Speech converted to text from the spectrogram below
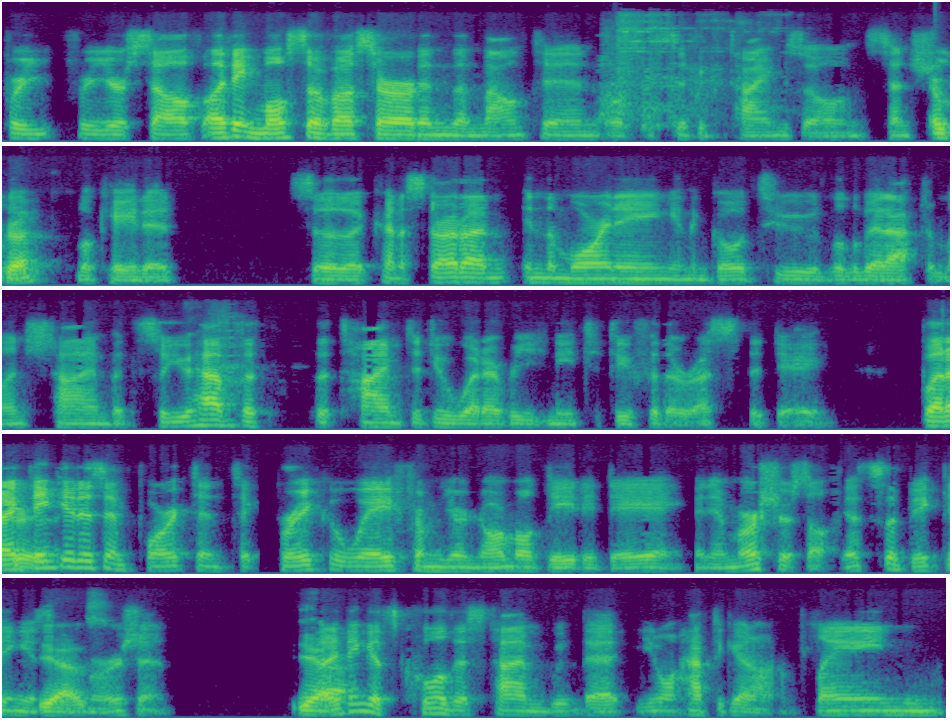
For for yourself, I think most of us are in the mountain or Pacific time zone, centrally Okay. located. So to kind of start on in the morning and then go to a little bit after lunchtime. But so you have the, the time to do whatever you need to do for the rest of the day. But I think it is important to break away from your normal day to day and immerse yourself. That's the big thing is Yes. immersion. Yeah. But I think it's cool this time with that you don't have to get on a plane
